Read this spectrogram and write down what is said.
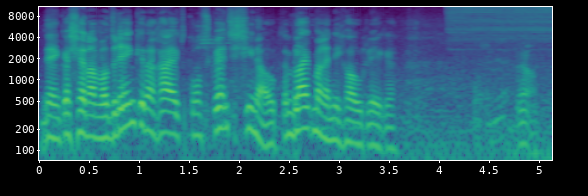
Ik denk, als jij dan wil drinken, dan ga je de consequenties zien ook. Dan blijf maar in die goot liggen. Yeah.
